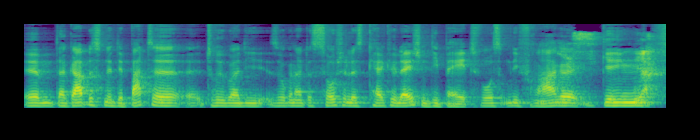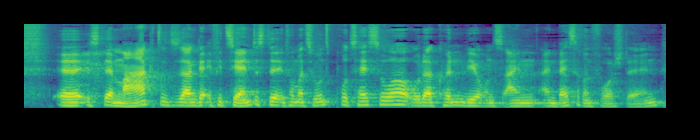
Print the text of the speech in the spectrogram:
ähm, da gab es eine Debatte äh, drüber, die sogenannte Socialist Calculation Debate, wo es um die Frage yes. ging, ja. äh, ist der Markt sozusagen der effizienteste Informationsprozessor oder können wir uns einen, einen besseren vorstellen?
